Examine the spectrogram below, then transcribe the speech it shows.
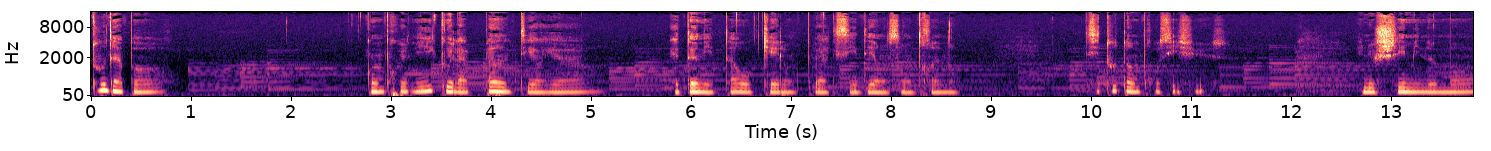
Tout d'abord, comprenez que la paix intérieure est un état auquel on peut accéder en s'entraînant. C'est tout un processus. Et le cheminement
